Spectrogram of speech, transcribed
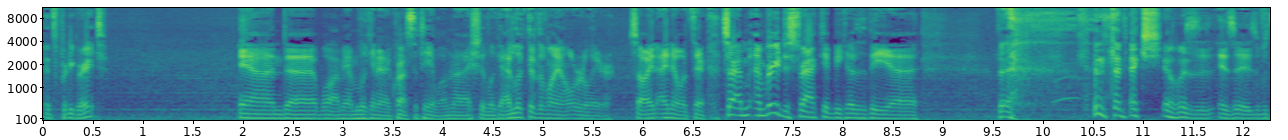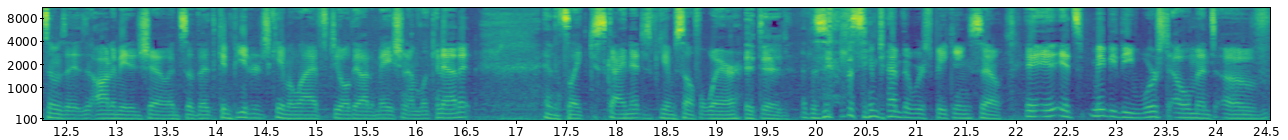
it's pretty great. And uh, well, I mean, I'm looking at it across the table. I'm not actually looking. I looked at the vinyl earlier, so I, I know it's there. So I'm, I'm very distracted because the uh, the the next show is is is, is, is an automated show, and so the computer just came alive to do all the automation. I'm looking at it, and it's like Skynet just became self aware. it did. at the, at the same time that we're speaking. So it- it's maybe the worst element of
